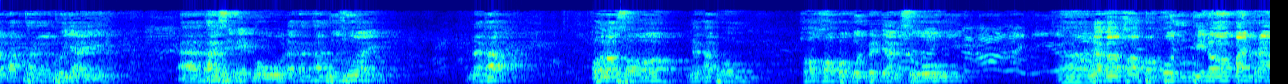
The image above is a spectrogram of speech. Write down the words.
นะครับทั้งผู้ใหญ่อ่าทั้งสิบเอ็ดหมู่และทั้งท่านผู้ช่วยนะครับอรสนะครับผมขอขอบพระคุณเป็นอย่างสูง แล้วก็ขอบพระคุณพี่น้องบ้านเรา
